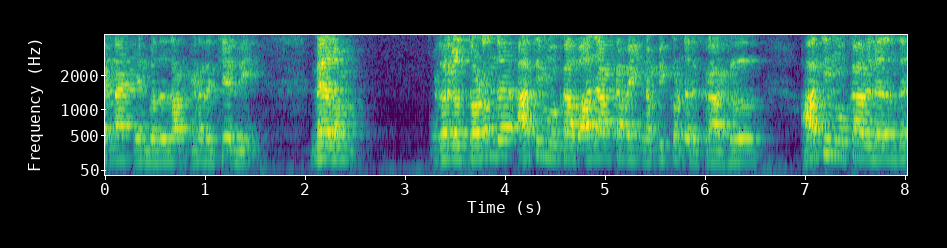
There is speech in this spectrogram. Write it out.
என்ன என்பதுதான் எனது கேள்வி. மேலும் இவர்கள் தொடர்ந்து அதிமுக பாஜகவை நம்பிக்கொண்டிருக்கிறார்கள். அதிமுகவிலிருந்து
